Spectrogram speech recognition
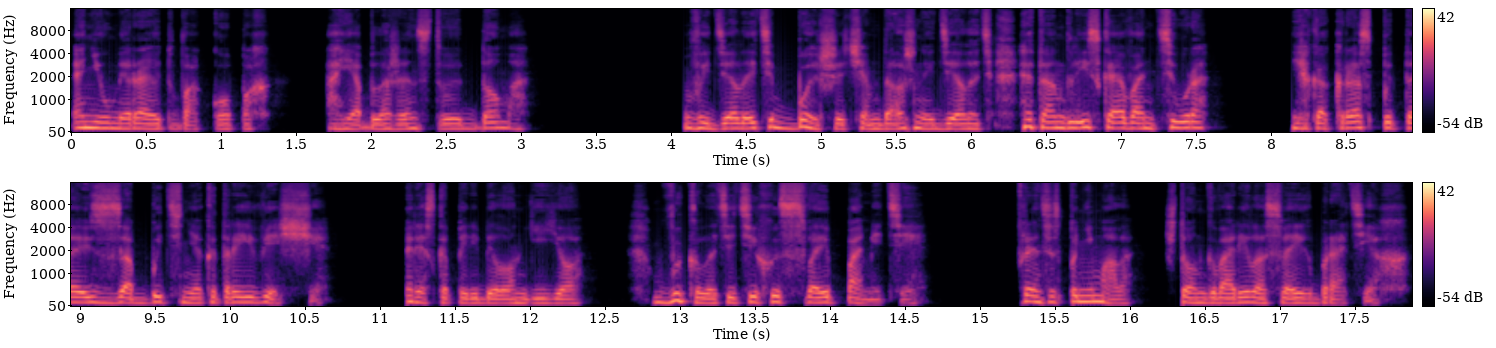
они умирают в окопах, а я блаженствую дома. Вы делаете больше, чем должны делать. Это английская авантюра. Я как раз пытаюсь забыть некоторые вещи. Резко перебил он ее. Выколотить их из своей памяти. Фрэнсис понимала, что он говорил о своих братьях.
